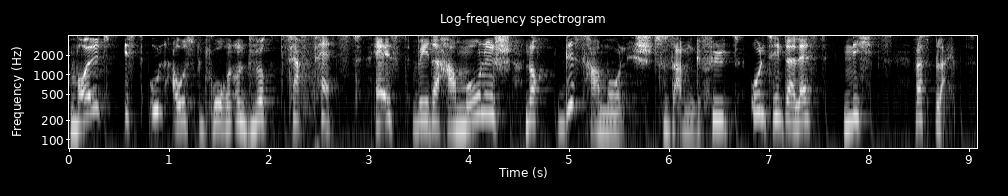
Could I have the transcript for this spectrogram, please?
Volt ist unausgegoren und wirkt zerfetzt. Er ist weder harmonisch noch disharmonisch zusammengefügt und hinterlässt nichts, was bleibt.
